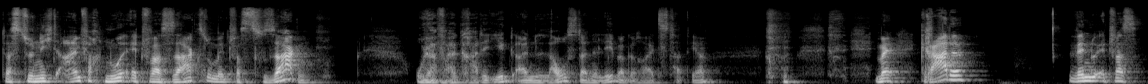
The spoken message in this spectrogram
dass du nicht einfach nur etwas sagst, um etwas zu sagen. Oder weil gerade irgendeine Laus deine Leber gereizt hat, ja? ich meine, gerade wenn du etwas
